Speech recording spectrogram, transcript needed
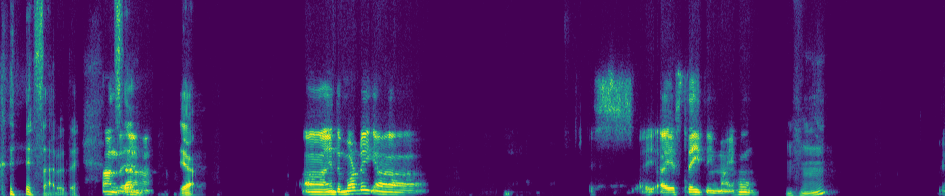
Saturday. Sunday. Sunday. uh-huh. Yeah. Uh, in the morning, uh, s- I, I stayed in my home. Mhm. Uh,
